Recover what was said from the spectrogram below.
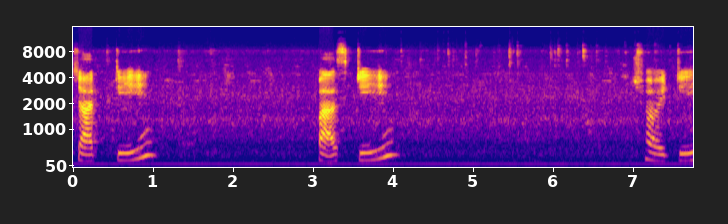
চারটি পাঁচটি, ছয়টি,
